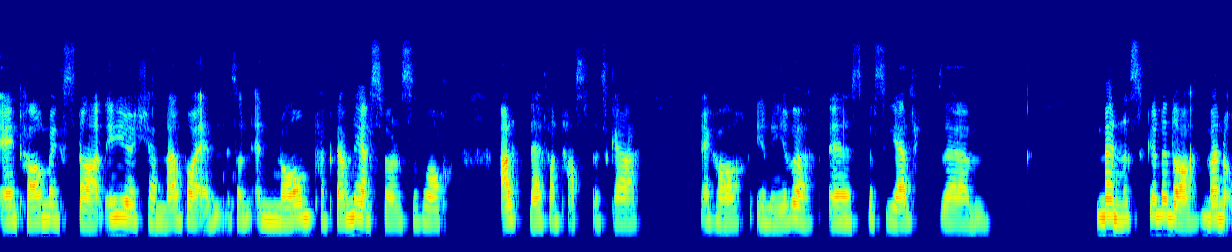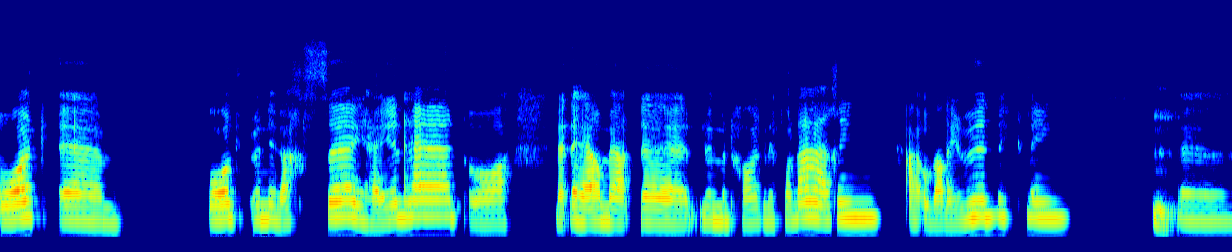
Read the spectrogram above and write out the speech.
jeg tar meg stadig i å kjenne på en sånn enorm takknemlighetsfølelse for alt det fantastiske jeg har i livet. Eh, spesielt eh, menneskene, da, men òg eh, og universet i helhet, og dette her med at eh, du er mottagelig for læring, eh, å være i utvikling, Mm. eh,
